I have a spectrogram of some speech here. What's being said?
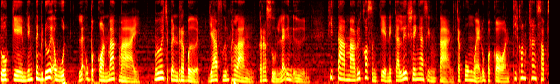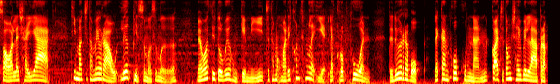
ตัวเกมยังเต็มไปด้วยอาวุธ และอุปกรณ์มากมาย ไม่ว่าจะเป็นระเบิด ยาฟื้นพลัง กระสุนและอื่นๆ ที่ตามมาด้วยข้อสังเกตในการเลือกใช้งานสิ่งต่างๆ จากวงแหวนอุปกรณ์ที่ค่อนข้างซับซ้อนและใช้ยาก ที่มักจะทำให้เราเลือกผิดเสมอๆ แม้ว่าติวตัวเวลของเกมนี้จะทำออกมาได้ค่อนข้างละเอียดและครบถ้วน แต่ด้วยระบบและการควบคุมนั้นก็อาจจะต้องใช้เวลาปรับ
